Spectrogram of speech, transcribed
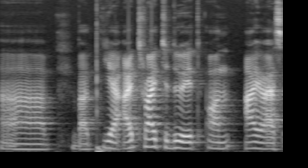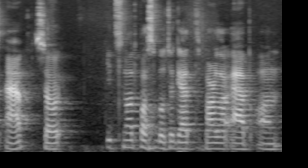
Uh, but yeah, I tried to do it on iOS app. So it's not possible to get Parler app on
